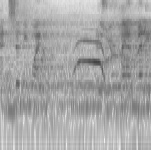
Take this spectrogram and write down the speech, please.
and Sydney White. Is your band ready?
